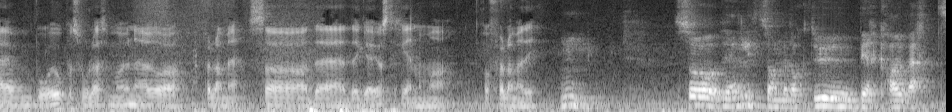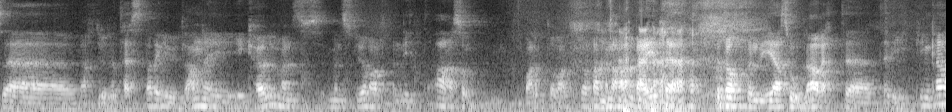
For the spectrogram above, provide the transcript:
jeg bor jo på Sola, så jeg må jo ned og følge med. Så det, det er gøy å stikke innom og, og følge med de. Mm. Så det er det litt sånn med dere. Du, Birk, har jo vært, eh, vært ute og testa deg i utlandet i, i Köln, mens, mens du har valgt en litt ah, altså, valgt og valgt og tatt en annen vei til, til toppen via Sola og rett til, til Viking. Hva,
